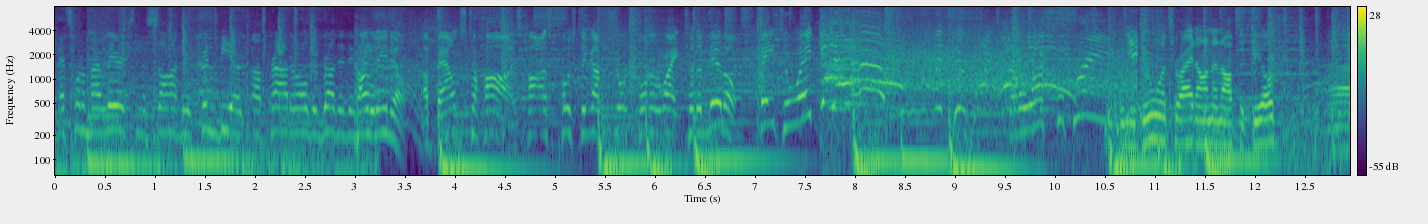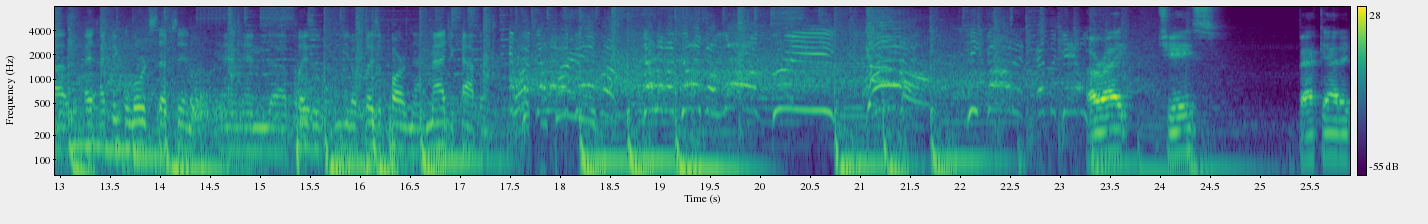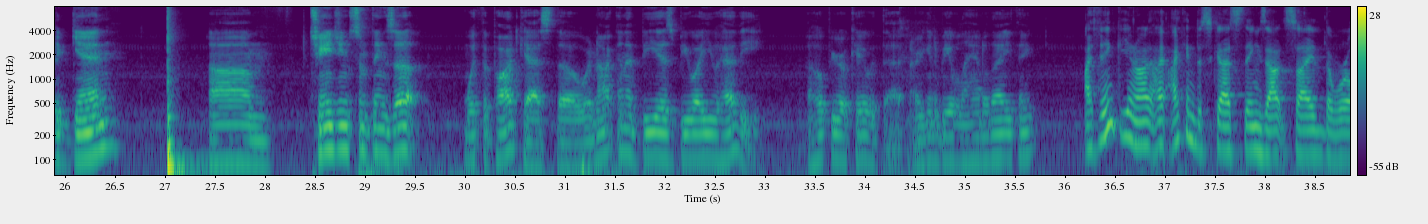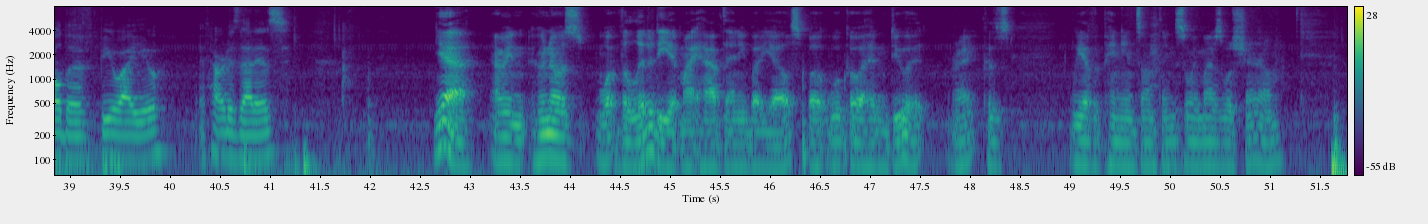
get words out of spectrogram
That's one of my lyrics in the song. There couldn't be a, a prouder older brother than Carlino, me. a bounce to Haws. Haws posting up short corner right to the middle. Fades away. Got it! The Gotta watch the three. When you're doing what's right on and off the field, uh, I, I, think the Lord steps in and, and uh, plays a you know plays a part in that. Magic happens. All right, Chase, back at it again. Um, changing some things up with the podcast, though. We're not going to be as BYU heavy. I hope you're okay with that. Are you going to be able to handle that? You think? I think you know I, I can discuss things outside the world of BYU, as hard as that is. Yeah, I mean, who knows what validity it might have to anybody else, but we'll go ahead and do it, right? Because we have opinions on things, so we might as well share them.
